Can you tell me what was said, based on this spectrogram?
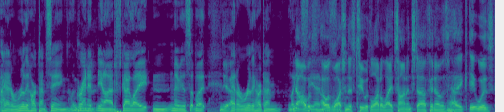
I had a really hard time seeing. Granted, you know, I had a skylight and maybe this, but Yeah. I had a really hard time. Like, no, I was seeing. I was watching this too with a lot of lights on and stuff, and I was like, it was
